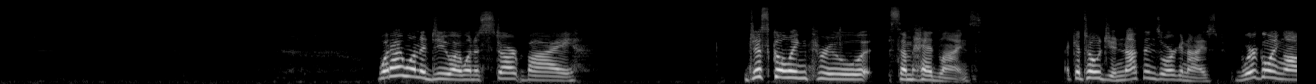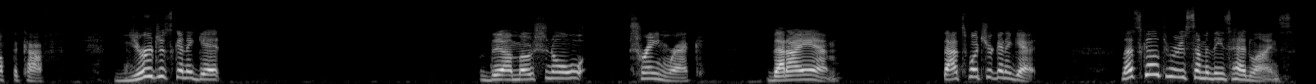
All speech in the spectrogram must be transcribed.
What I want to do, I want to start by just going through some headlines. Like I told you, nothing's organized. We're going off the cuff. You're just going to get the emotional train wreck that I am. That's what you're going to get. Let's go through some of these headlines.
